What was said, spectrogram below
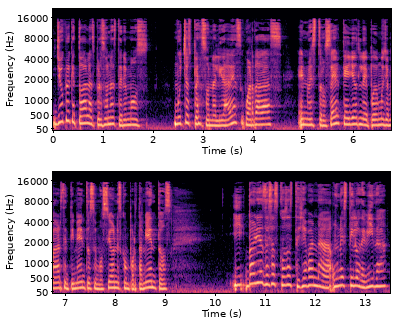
yo creo que todas las personas tenemos muchas personalidades guardadas en nuestro ser, que ellos le podemos llamar sentimientos, emociones, comportamientos. Y varias de esas cosas te llevan a un estilo de vida,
